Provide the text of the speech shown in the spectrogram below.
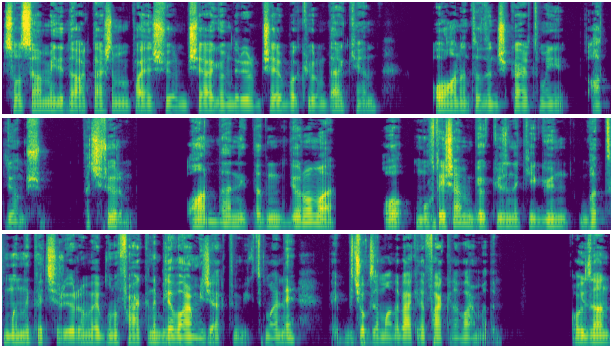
sosyal medyada arkadaşlarımla paylaşıyorum, bir şeyler gönderiyorum, bir şeylere bakıyorum derken o anın tadını çıkartmayı atlıyormuşum. Kaçırıyorum. O anda hani tadını diyorum ama o muhteşem gökyüzündeki gün batımını kaçırıyorum ve bunun farkına bile varmayacaktım büyük ihtimalle. Ve birçok zamanda belki de farkına varmadım. O yüzden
